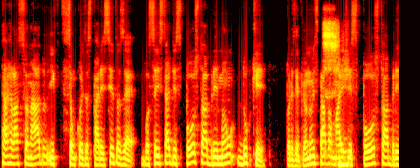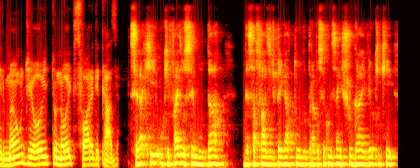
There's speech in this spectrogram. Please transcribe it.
está relacionado e são coisas parecidas é você está disposto a abrir mão do quê? Por exemplo, eu não estava Sim. mais disposto a abrir mão de oito noites fora de casa. Será que o que faz você mudar dessa fase de pegar tudo para você começar a enxugar e ver o que, que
